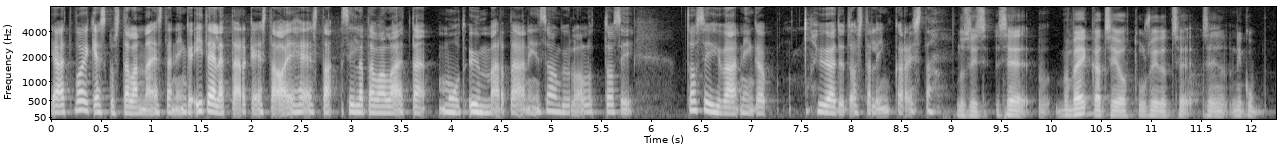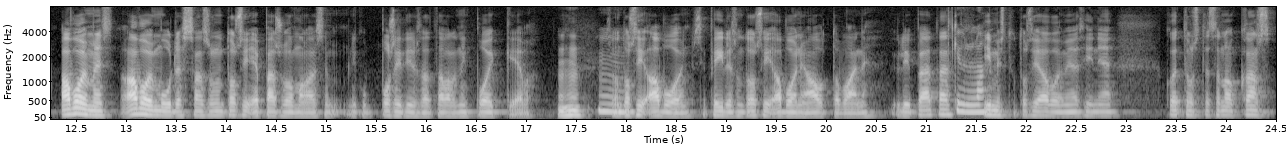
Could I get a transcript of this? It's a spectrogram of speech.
Ja että voi keskustella näistä niin itselle tärkeistä aiheista sillä tavalla, että muut ymmärtää, niin se on kyllä ollut tosi, tosi hyvä niin kuin, hyöty tuosta linkkarista. No siis se, mä veikkaan, että se johtuu siitä, että se, se niin kuin avoimuudessaan se on tosi epäsuomalaisen niin kuin positiivisella tavalla niin poikkeava. Mm-hmm. Se on tosi avoin. Se fiilis on tosi avoin ja auttavainen ylipäätään. Kyllä. Ihmiset on tosi avoimia siinä ja koettanut sitä sanoa kans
